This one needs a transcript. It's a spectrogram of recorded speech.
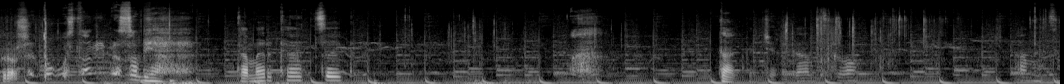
Proszę, tu ustawimy sobie kamerkę, cyk. Tak, będzie elegancko. A my co?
